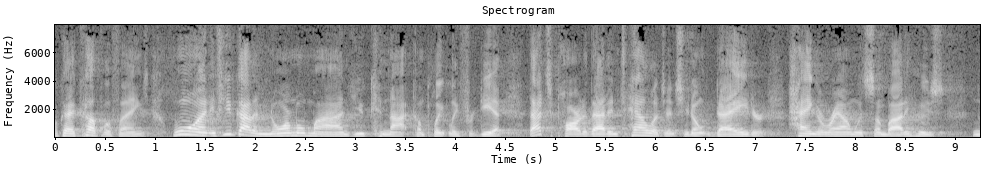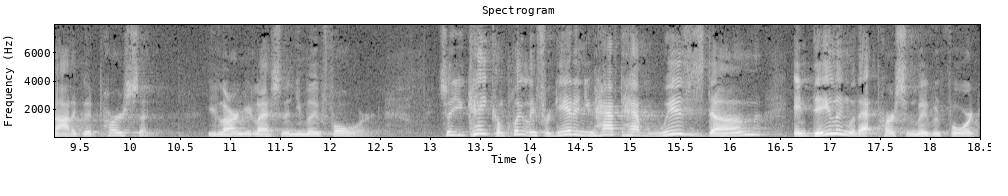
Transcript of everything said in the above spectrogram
okay, a couple of things. One, if you've got a normal mind, you cannot completely forget. That's part of that intelligence. You don't date or hang around with somebody who's not a good person. You learn your lesson and you move forward. So you can't completely forget, and you have to have wisdom in dealing with that person moving forward.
